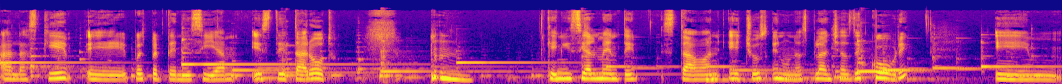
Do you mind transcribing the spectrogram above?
a las que eh, pues pertenecía este tarot que inicialmente estaban hechos en unas planchas de cobre em,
